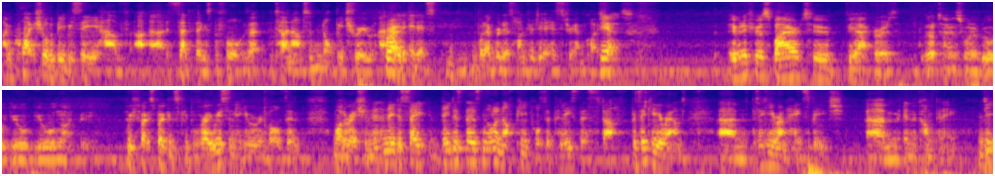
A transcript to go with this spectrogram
am quite sure the BBC have uh, uh, said things before that turn out to not be true. Right. Uh, in, its, whatever it is, 100 year history, I'm quite sure. Yes. Even if you aspire to be accurate, there are times when will, you, you will not be. We've spoken to people very recently who were involved in moderation, and they just say they just, there's not enough people to police this stuff, particularly around, um, particularly around hate speech um, in the company. Do,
